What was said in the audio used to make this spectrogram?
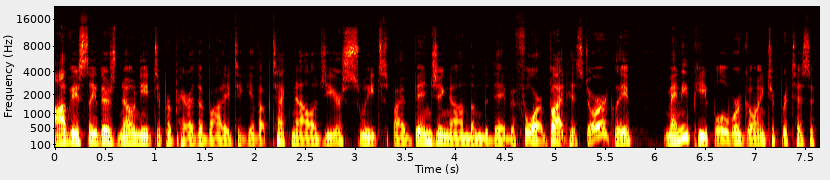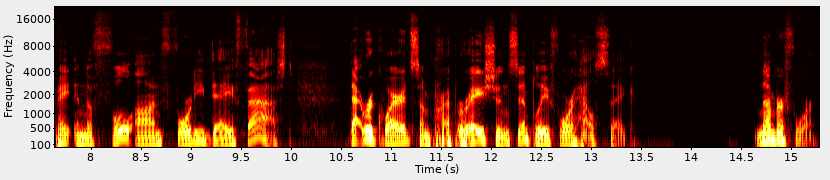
Obviously, there's no need to prepare the body to give up technology or sweets by binging on them the day before, but historically, many people were going to participate in the full on 40 day fast. That required some preparation simply for health's sake. Number four,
